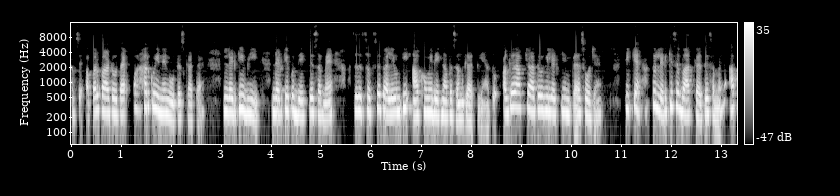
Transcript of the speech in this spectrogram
सबसे अपर पार्ट होता है और हर कोई इन्हें नोटिस करता है। लड़की भी, लड़के को देखते समय सबसे पहले उनकी आँखों में देखना पसंद करती हैं। तो अगर आप चाहते हो कि लड़की इंप्रेस हो जाए, ठीक है? तो लड़की से बात करते समय आप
